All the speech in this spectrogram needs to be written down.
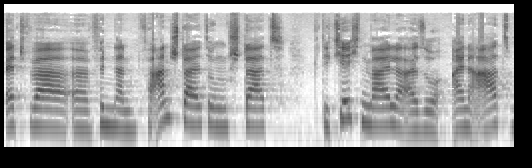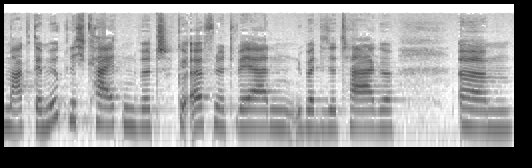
etwa äh, finden dann Veranstaltungen statt. Die Kirchenmeile, also eine Art Markt der Möglichkeiten, wird geöffnet werden über diese Tage. Ähm,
